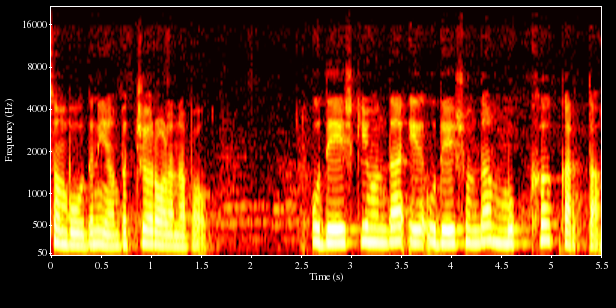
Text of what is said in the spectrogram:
ਸੰਬੋਧਨ ਆ ਬੱਚੋ ਰੌਲਾ ਨਾ ਪਾਓ। ਉਦੇਸ਼ ਕੀ ਹੁੰਦਾ? ਇਹ ਉਦੇਸ਼ ਹੁੰਦਾ ਮੁੱਖ ਕਰਤਾ।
